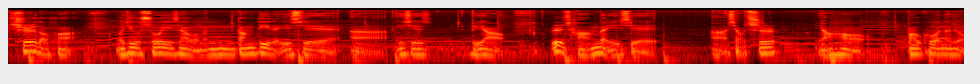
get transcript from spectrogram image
吃的话，我就说一下我们当地的一些呃一些比较日常的一些呃小吃，然后包括那种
